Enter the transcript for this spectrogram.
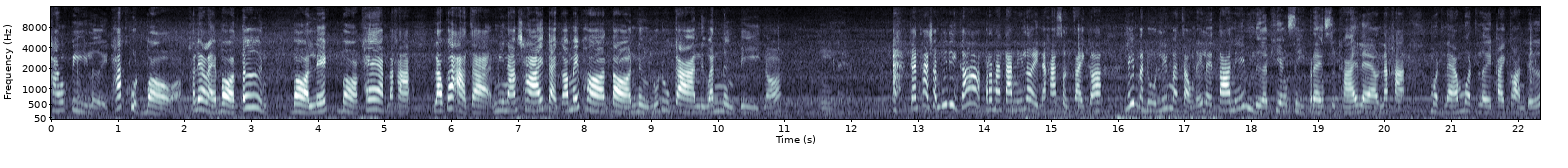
ทั้งปีเลย ถ้าขุดบ่อเขาเรียกอะไรบ่อตื้น บ่อเล็ก บ่อแคบนะคะ เราก็อาจจะมีน้ำใช้แต่ก็ไม่พอต่อหนึ่งฤดูกาลหรือว่าหนึ่งปีเนาะนี่เลยอะการถ่ายชมที่ดินก็ประมาณตามนี้เลยนะคะ สนใจก็รีบมาดูรีบมาจองได้เลยตอนนี้เหลือเพียง 4 แปลงสุดท้ายแล้วนะคะ หมดแล้วหมดเลยไปก่อนเด้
